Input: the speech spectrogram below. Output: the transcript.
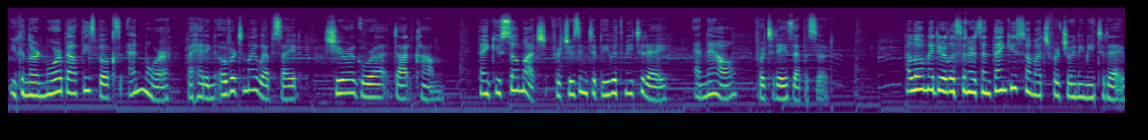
You can learn more about these books and more by heading over to my website, shiragura.com. Thank you so much for choosing to be with me today, and now for today's episode. Hello, my dear listeners, and thank you so much for joining me today.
